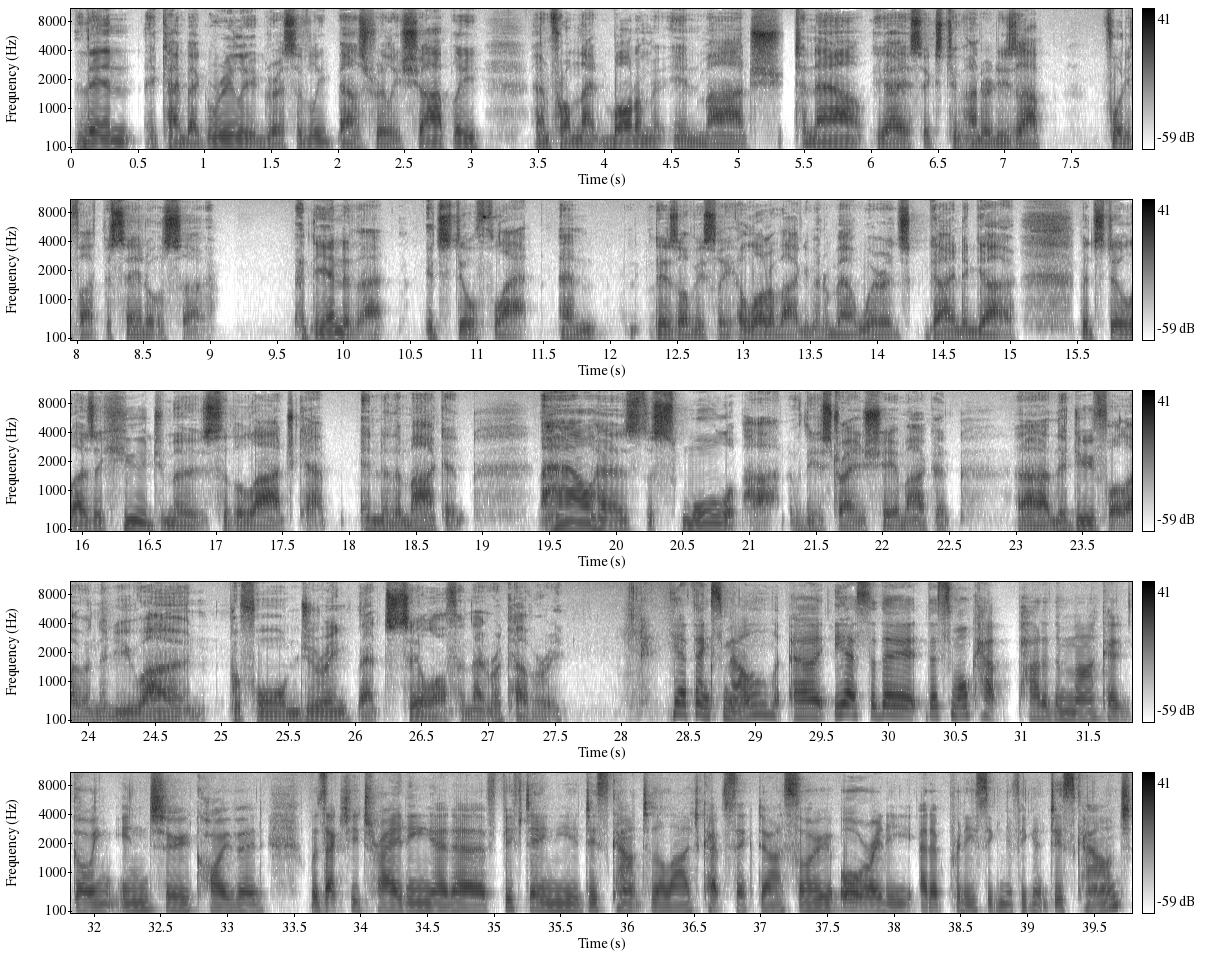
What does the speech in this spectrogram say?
Then it came back really aggressively, bounced really sharply, and from that bottom in March to now, the ASX 200 is up 45% or so. At the end of that, it's still flat. And there's obviously a lot of argument about where it's going to go. But still, those are huge moves for the large cap end of the market. How has the smaller part of the Australian share market uh, that you follow and that you own performed during that sell off and that recovery? Yeah, thanks, Mal. Uh, yeah, so the, the small cap part of the market going into COVID was actually trading at a 15 year discount to the large cap sector, so already at a pretty significant discount.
